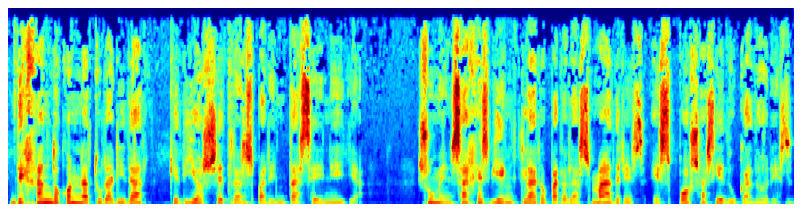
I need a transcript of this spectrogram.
dejando con naturalidad que Dios se transparentase en ella, su mensaje es bien claro para las madres, esposas y educadores.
